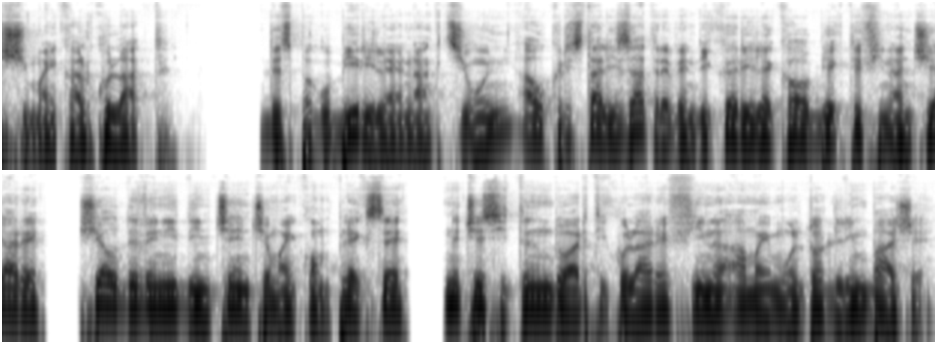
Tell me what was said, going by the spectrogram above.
și mai calculat. Despăgubirile în acțiuni au cristalizat revendicările ca obiecte financiare și au devenit din ce în ce mai complexe, necesitând o articulare fină a mai multor limbaje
